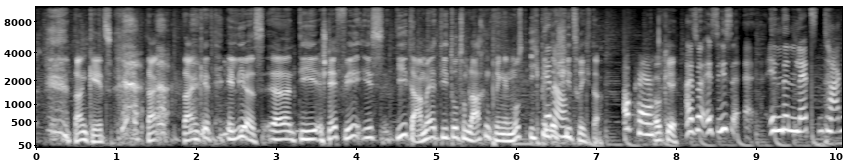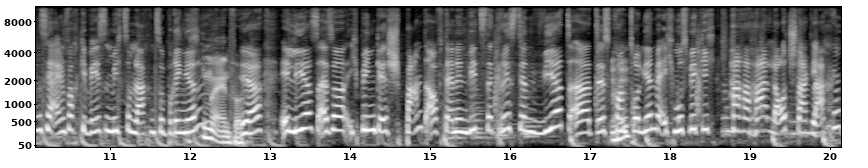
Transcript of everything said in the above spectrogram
dann geht's. Dann, dann geht's. Elias, äh, die Steffi ist die Dame, die du zum Lachen bringen musst. Ich bin Genau. der Schiedsrichter. Okay. Okay, Also es ist äh, in den letzten Tagen sehr einfach gewesen, mich zum Lachen zu bringen. immer einfach. Ja, Elias, also ich bin gespannt auf deinen Witz. Der Christian wird äh, das Mhm. kontrollieren, weil ich muss wirklich hahaha lautstark lachen.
